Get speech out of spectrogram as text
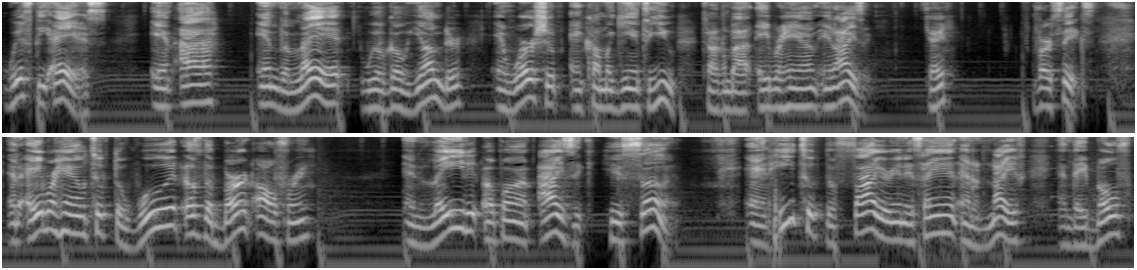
with the ass, and I and the lad will go yonder and worship and come again to you. Talking about Abraham and Isaac. Okay. Verse 6 And Abraham took the wood of the burnt offering and laid it upon Isaac his son. And he took the fire in his hand and a knife, and they both,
